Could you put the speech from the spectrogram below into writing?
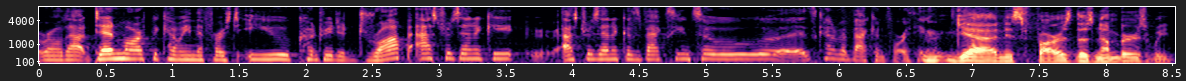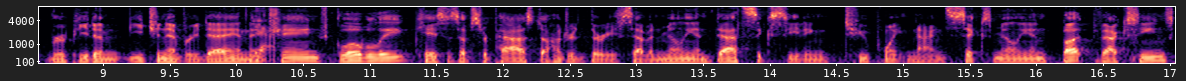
Rolled out. Denmark becoming the first EU country to drop AstraZeneca, AstraZeneca's vaccine. So uh, it's kind of a back and forth here. Yeah, and as far as those numbers, we repeat them each and every day, and they yeah. change globally. Cases have surpassed 137 million, deaths exceeding 2.96 million, but vaccines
